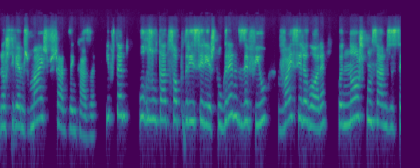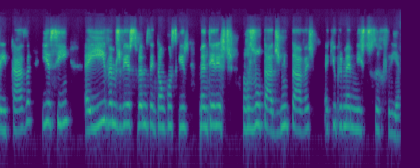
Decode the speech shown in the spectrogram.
nós estivemos mais fechados em casa e, portanto, o resultado só poderia ser este. O grande desafio vai ser agora, quando nós começarmos a sair de casa e assim aí vamos ver se vamos então conseguir manter estes resultados notáveis a que o Primeiro-Ministro se referia.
